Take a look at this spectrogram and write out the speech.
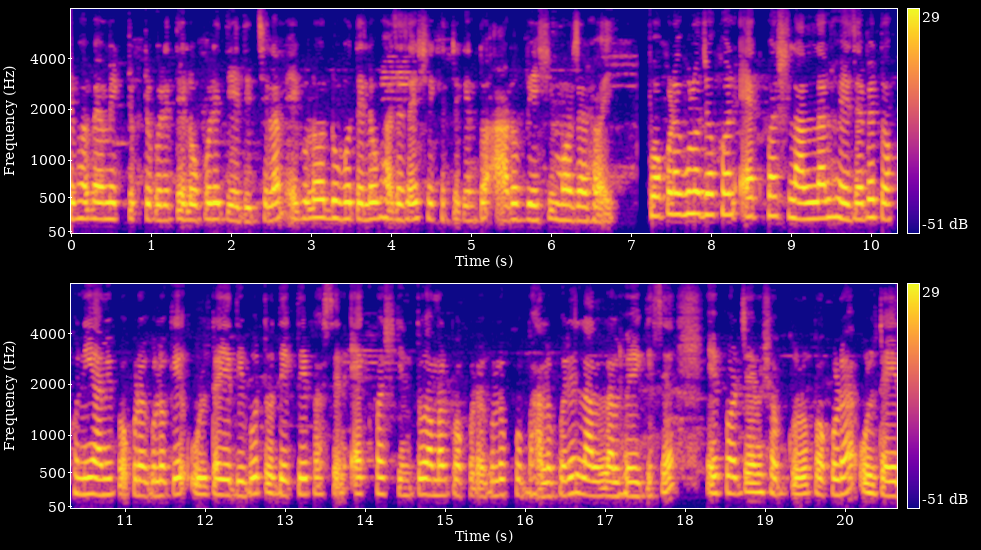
এভাবে আমি একটু একটু করে তেল উপরে দিয়ে দিচ্ছিলাম। এগুলো ডুবো তেলেও ভাজা যায়, সেক্ষেত্রে কিন্তু আরও বেশি মজার হয়। পকোড়াগুলো যখন এক পাশ লাল লাল হয়ে যাবে, তখনই আমি পকোড়াগুলোকে উল্টাইয়ে দিব। তো দেখতেই পাচ্ছেন, এক পাশ কিন্তু আমার পকোড়াগুলো খুব ভালো করে লাল লাল হয়ে গেছে। এই পর্যায়ে আমি সবগুলো পকোড়া উল্টাইয়ে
